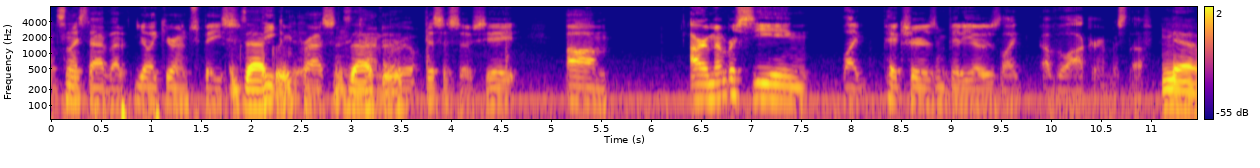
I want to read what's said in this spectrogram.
it's nice to have that. You're like your own space. Exactly. Decompress and Exactly. kind of disassociate. Um, I remember seeing like pictures and videos like of the locker room and stuff. yeah.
